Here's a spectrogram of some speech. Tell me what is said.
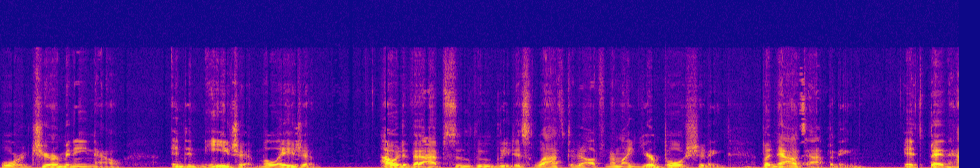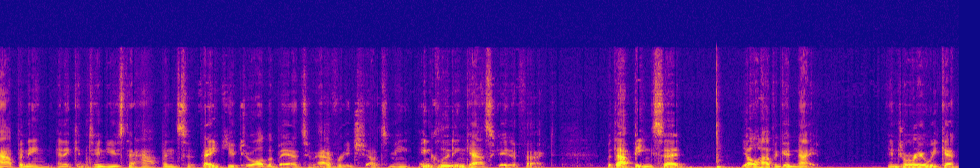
or Germany now, Indonesia, Malaysia, I would have absolutely just laughed it off. And I'm like, you're bullshitting. But now it's happening. It's been happening and it continues to happen. So thank you to all the bands who have reached out to me, including Cascade Effect. With that being said, y'all have a good night. Enjoy your weekend.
